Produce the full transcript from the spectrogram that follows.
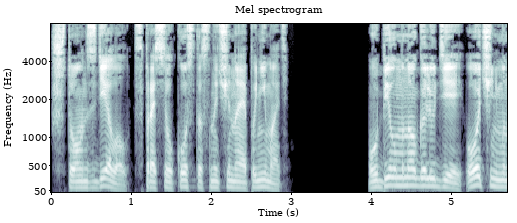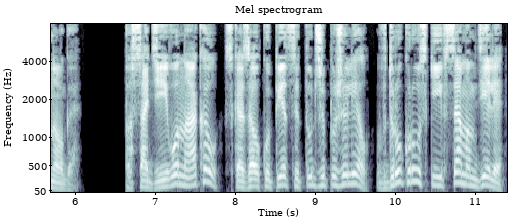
«Что он сделал?» — спросил Костас, начиная понимать. «Убил много людей, очень много. «Посади его на кол», — сказал купец и тут же пожалел. Вдруг русский и в самом деле...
